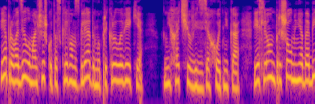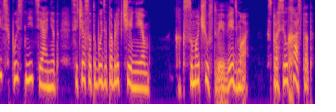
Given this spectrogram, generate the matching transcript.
Я проводила мальчишку тоскливым взглядом и прикрыла веки. Не хочу видеть охотника. Если он пришел меня добить, пусть не тянет. Сейчас это будет облегчением. «Как самочувствие, ведьма?» — спросил Хастад.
